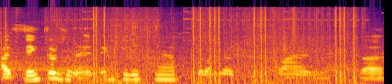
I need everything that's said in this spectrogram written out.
I think there's an ending to this map, but I'm gonna try and uh,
